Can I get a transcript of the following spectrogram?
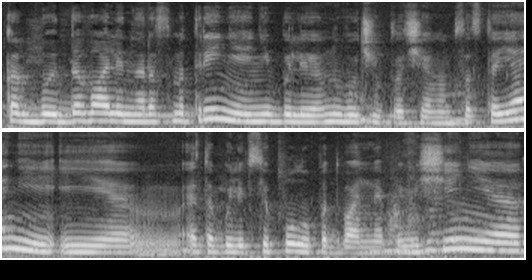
как бы давали на рассмотрение, они были ну, в очень плачевном состоянии. И это были все полуподвальные помещения,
